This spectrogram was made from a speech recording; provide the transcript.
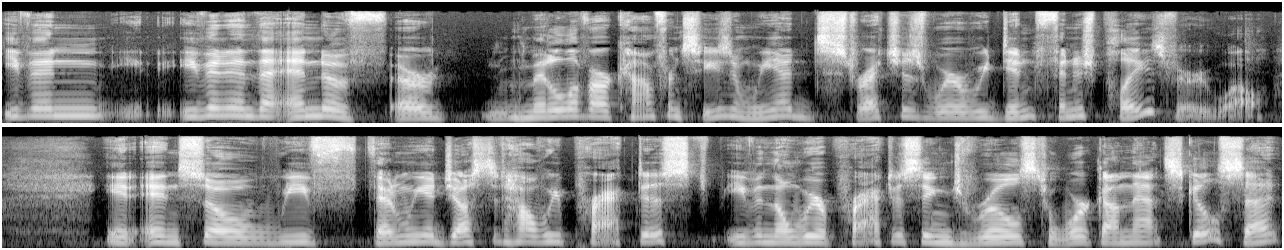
even even in the end of or middle of our conference season, we had stretches where we didn't finish plays very well. And so we've then we adjusted how we practiced, even though we were practicing drills to work on that skill set.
